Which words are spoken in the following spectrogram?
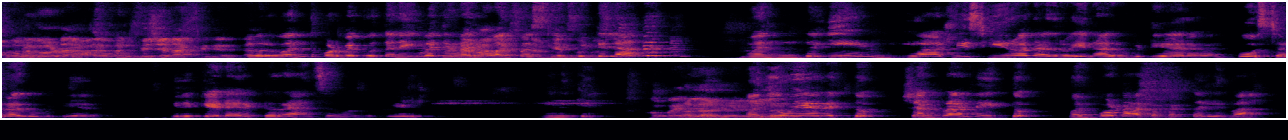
ಸೋನಗೌಡ ಅಂತ ಕನ್ಫ್ಯೂಷನ್ ಆಗ್ತಿದೆ ಅಂತ. ಇವರು ಒಂದ್ ಕೊಡ್ಬೇಕು ತಾನೆ. ಇವತ್ತಿನವರೆಗೂ ಒಂದ್ ಫಸ್ಟ್ ಲುಕ್ ಬಿಟ್ಟಿಲ್ಲ. ಒಂದ್ ಏನ್ ಅಟ್ಲೀಸ್ಟ್ ಹೀರೋದಾದ್ರೂ ಏನಾದ್ರೂ ಬಿಟ್ಟಿದ್ದಾರೆ. ಒಂದ್ ಪೋಸ್ಟರ್ ಆದ್ರೂ ಬಿಟ್ಟಿದ್ದಾರೆ. ಇದಕ್ಕೆ ಡೈರೆಕ್ಟರ್ ಆನ್ಸರ್ ಮಾಡ್ಬೇಕು. ಹೇಳಿ. ಏನಕ್ಕೆ? ಕೋಪ ಎಲ್ಲ- ನ್ಯೂ ಇಯರ್ ಇತ್ತು. ಸಂಕ್ರಾಂತಿ ಇತ್ತು. ಒಂದ್ ಫೋಟೋ ಹಾಕಕ್ ಆಗ್ತಾ ಇರ್ಲಿಲ್ವಾ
